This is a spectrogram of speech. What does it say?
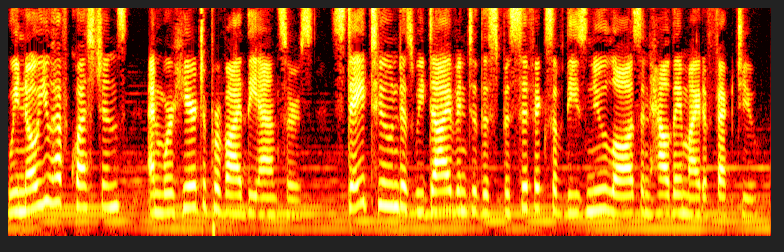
We know you have questions, and we're here to provide the answers. Stay tuned as we dive into the specifics of these new laws and how they might affect you.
